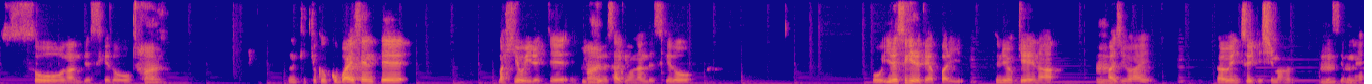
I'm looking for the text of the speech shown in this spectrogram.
そうなんですけど、はい。結局、こう、焙煎って、まあ、火を入れていく作業なんですけど、こう入れすぎるとやっぱり余計なうん味わいが上についてしまうんですよね。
